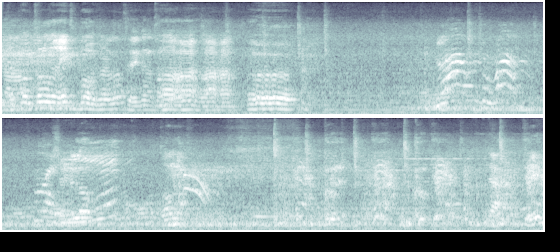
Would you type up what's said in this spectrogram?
De controller Xbox, hoor. Zeker een controller. Kom. Ja, oké.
